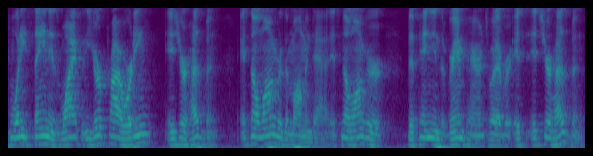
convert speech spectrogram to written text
what he's saying is, wives, your priority is your husband. It's no longer the mom and dad. It's no longer the opinions of grandparents, whatever. It's it's your husband.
